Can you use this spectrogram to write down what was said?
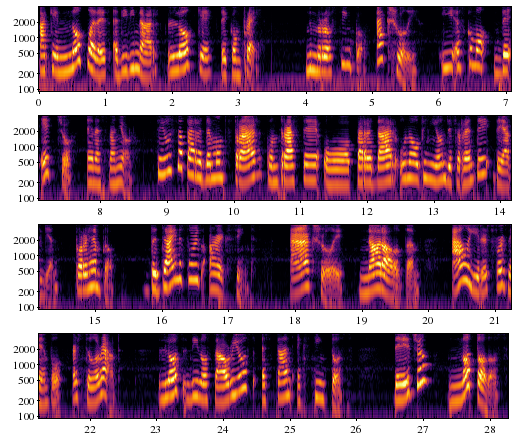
A que no puedes adivinar lo que te compré. Número 5. Actually. Y es como de hecho en español. Se usa para demostrar contraste o para dar una opinión diferente de alguien. Por ejemplo, The dinosaurs are extinct. Actually, not all of them. Alligators, for example, are still around. Los dinosaurios están extintos. De hecho, no todos.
